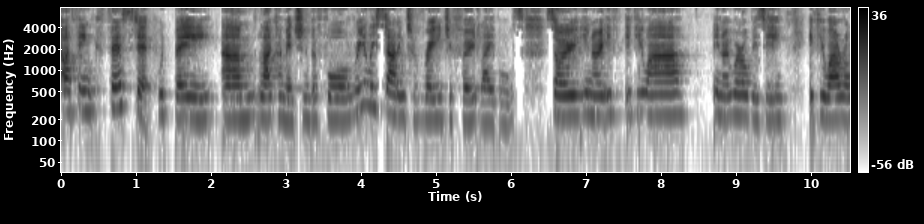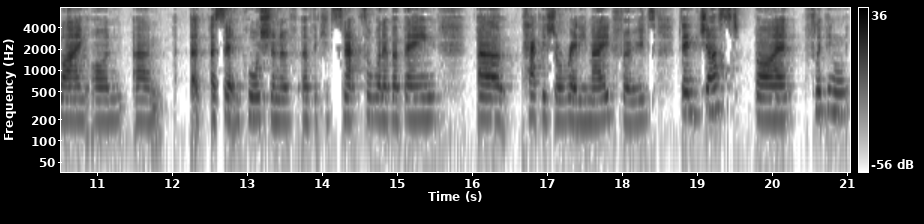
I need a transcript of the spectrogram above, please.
I think first step would be, um, like I mentioned before, really starting to read your food labels. So, you know, if, if you are, you know, we're all busy, if you are relying on um, a, a, certain portion of, of the kids' snacks or whatever being uh, packaged or ready made foods, then just by flipping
